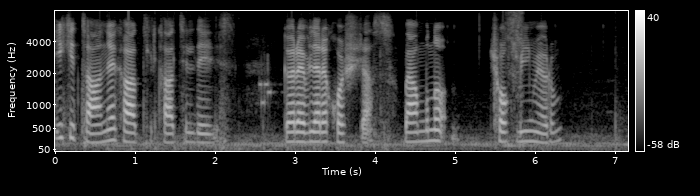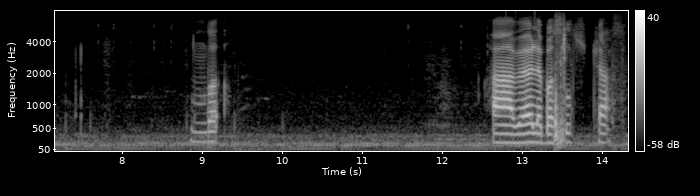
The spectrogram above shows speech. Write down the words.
İki tane katil katil değiliz. Görevlere koşacağız. Ben bunu çok bilmiyorum. Bunda Ha böyle basılı tutacağız.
